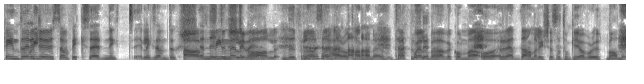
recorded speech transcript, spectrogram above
Finn då är det du som fixar ett nytt liksom dusch, ja, en ny Finn dusch eller. Karl, ni får lösa det här åt Hanna nu. Tapwell behöver komma och rädda Hanna Lisha så att hon kan göra vår utmaning.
